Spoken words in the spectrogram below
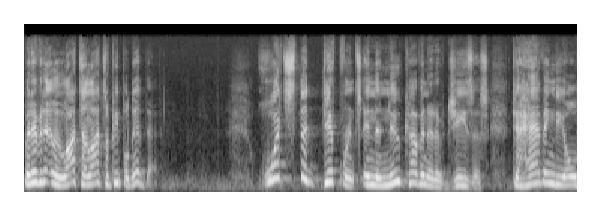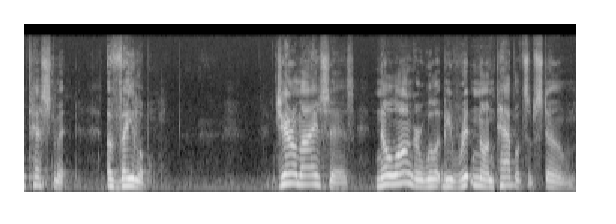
but evidently, lots and lots of people did that. What's the difference in the new covenant of Jesus to having the Old Testament available? Jeremiah says, No longer will it be written on tablets of stone.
